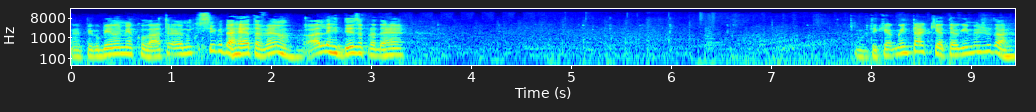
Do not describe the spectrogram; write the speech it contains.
É, pegou bem na minha culatra. Eu não consigo dar ré, tá vendo? Olha a lerdeza pra dar ré. Vou ter que aguentar aqui até alguém me ajudar.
